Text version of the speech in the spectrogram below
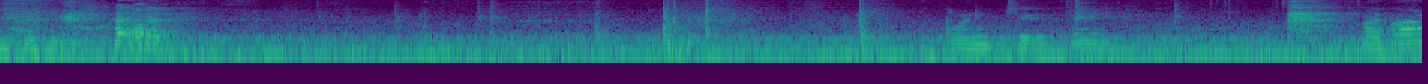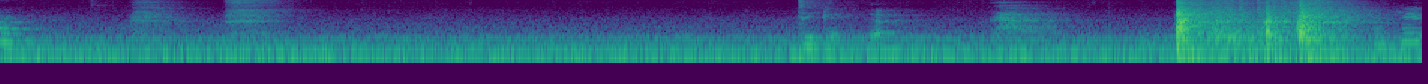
One, two, three. My bar. Take it. Yeah. Thank you.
